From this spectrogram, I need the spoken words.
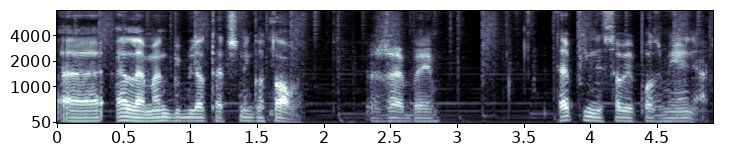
e, element biblioteczny gotowy. Żeby te piny sobie pozmieniać,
